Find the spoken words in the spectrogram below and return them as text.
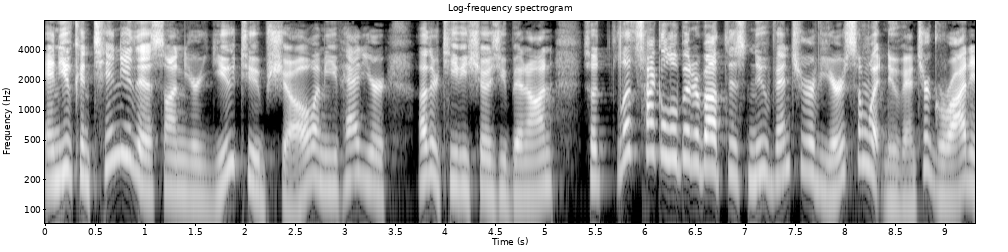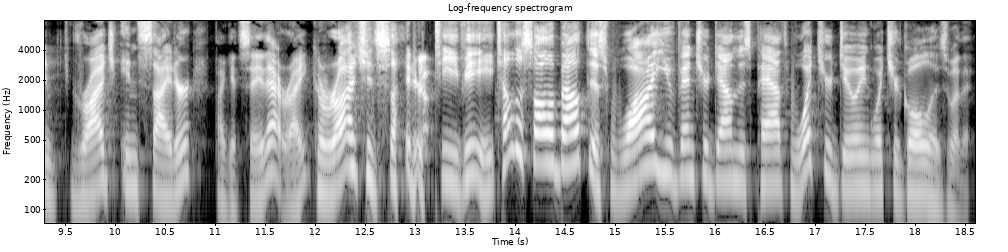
And you continue this on your YouTube show. I mean, you've had your other TV shows you've been on. So let's talk a little bit about this new venture of yours, somewhat new venture, Garage, Garage Insider, if I could say that right, Garage Insider TV. Tell us all about this, why you ventured down this path, what you're doing, what your goal is with it.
